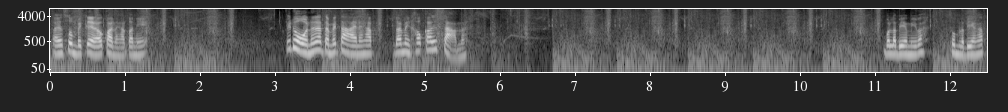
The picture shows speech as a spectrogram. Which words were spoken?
เราจะสุ่มไปเกิดแล้วก่อนนะครับ ตอนนี้ ไม่โดนนะแต่ไม่ตายนะครับดาเมจเข้า93นะบนระเบียงมีปะสุ่มระเบียงครับ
